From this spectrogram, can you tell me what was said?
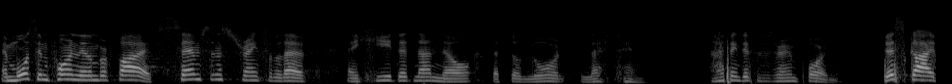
And most importantly, number five, Samson's strength left, and he did not know that the Lord left him. I think this is very important. This guy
